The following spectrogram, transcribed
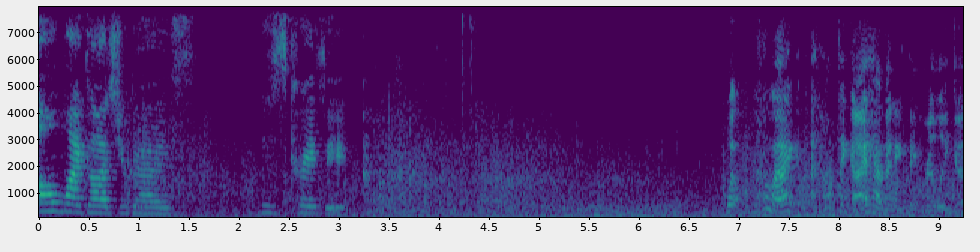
oh my god, you guys. This is crazy. What, what do I... I don't think I have anything really good.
